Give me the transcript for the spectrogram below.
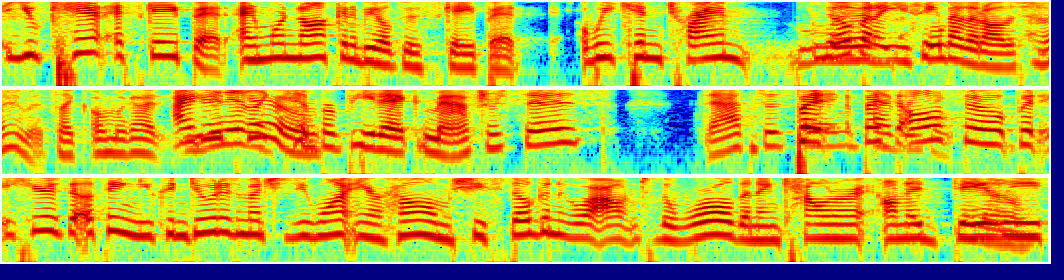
You can't escape it, and we're not going to be able to escape it. We can try and No, but you think about that all the time. It's like, oh my god, I do even in like. Tempur-Pedic mattresses, that's a thing. But but Everything. also but here's the thing: you can do it as much as you want in your home. She's still going to go out into the world and encounter it on a daily,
